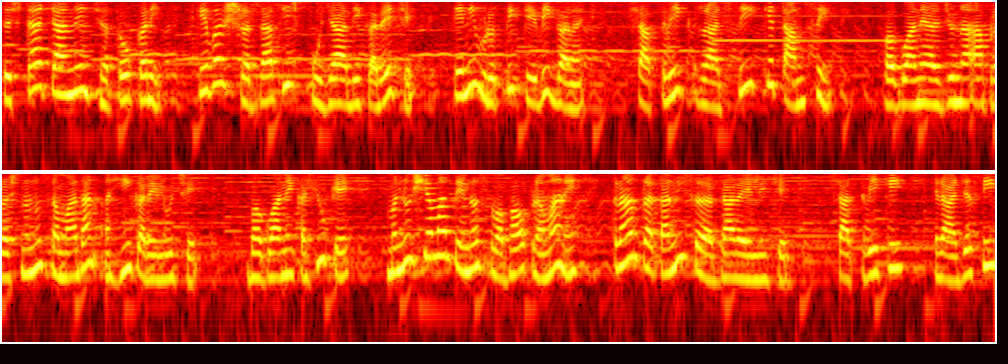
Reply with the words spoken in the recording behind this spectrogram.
શિષ્ટાચારને જતો કરી કેવળ શ્રદ્ધાથી જ પૂજા આદિ કરે છે. તેની વૃત્તિ કેવી ગણાય? સાત્વિક, રાજસી કે તામસી? ભગવાને અર્જુનના આ પ્રશ્નનું સમાધાન અહીં કરેલું છે. ભગવાને કહ્યું કે, મનુષ્યમાં તેનો સ્વભાવ પ્રમાણે ત્રણ પ્રકારની શ્રદ્ધા રહેલી છે. સાત્વિકી, રાજસી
